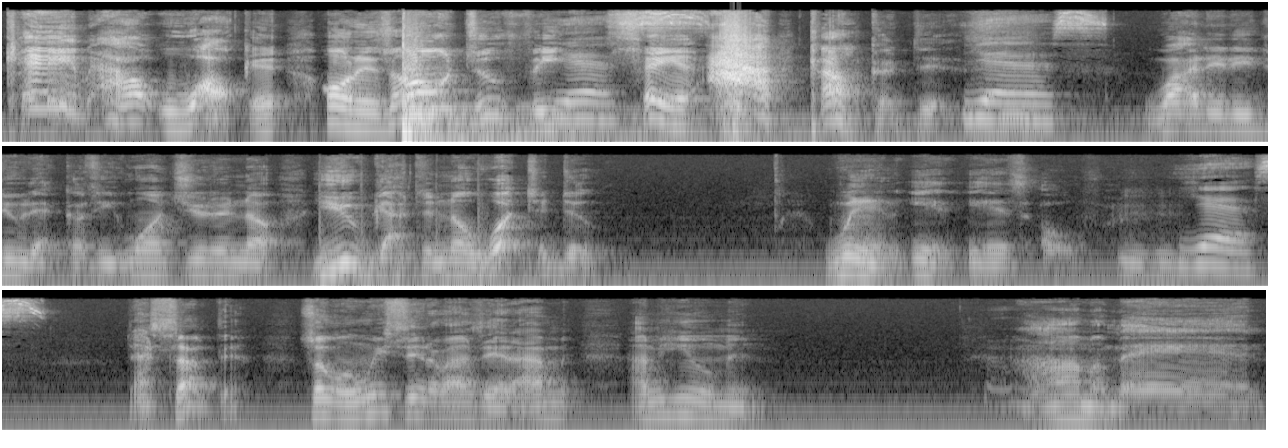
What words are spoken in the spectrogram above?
came out walking on his own two feet, Yes. saying, I conquered this. Yes. Why did he do that? Because he wants you to know. You've got to know what to do when it is over. Mm-hmm. Yes. That's something. So when we sit around and say, I'm, I'm human, I'm a man,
